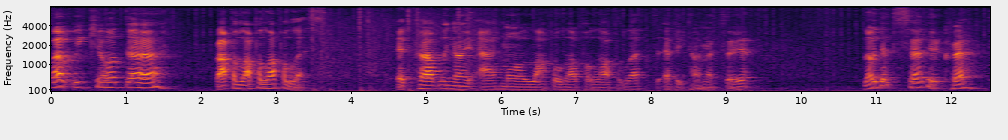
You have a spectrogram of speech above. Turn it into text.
But we killed the Rapalopalopolis. It's probably gonna add more Lopalopalopolis every time I say it. Loaded said it correct.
